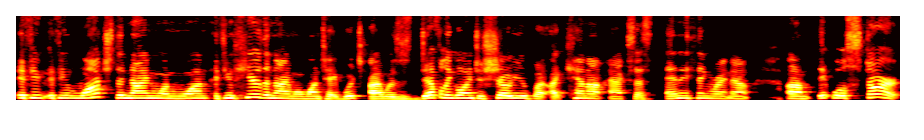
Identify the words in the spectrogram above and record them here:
If you if you watch the 911, if you hear the 911 tape, which I was definitely going to show you, but I cannot access anything right now, um, it will start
